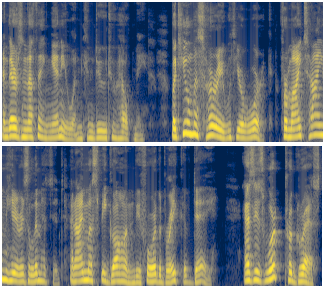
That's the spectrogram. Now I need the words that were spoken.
And there's nothing anyone can do to help me. But you must hurry with your work, for my time here is limited, and I must be gone before the break of day. As his work progressed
